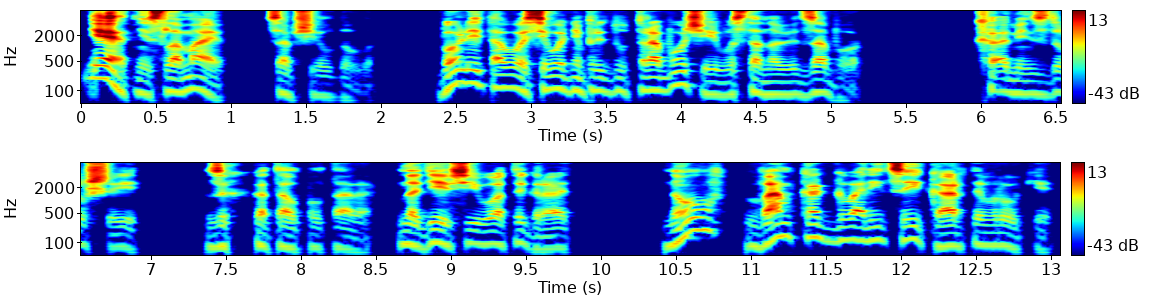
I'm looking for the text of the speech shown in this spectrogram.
«Нет, не сломают», — сообщил Дула. Более того, сегодня придут рабочие и восстановят забор. Камень с души, захохотал полтора. Надеюсь его отыграть. Ну, вам, как говорится, и карты в руки.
